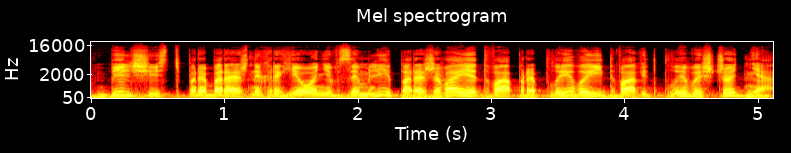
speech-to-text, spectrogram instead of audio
Більшість прибережних регіонів землі переживає два припливи і два відпливи щодня.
